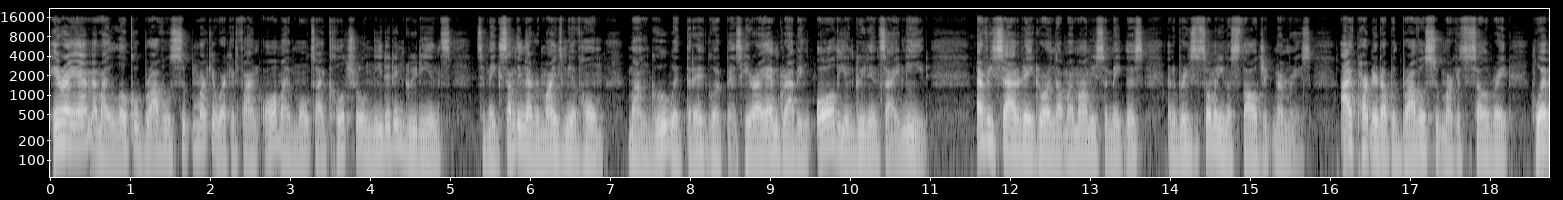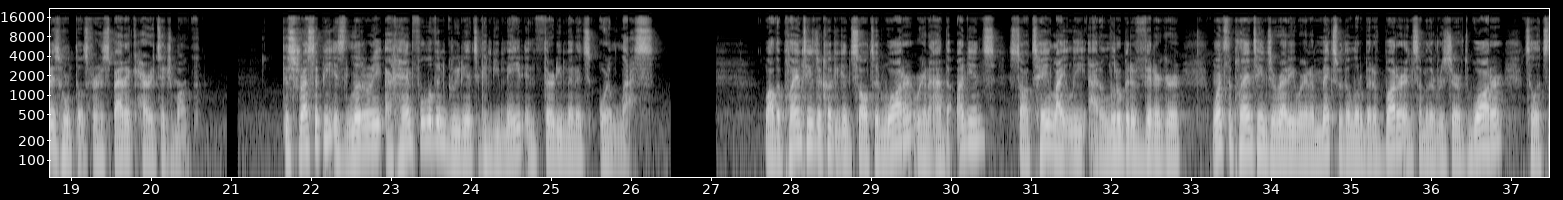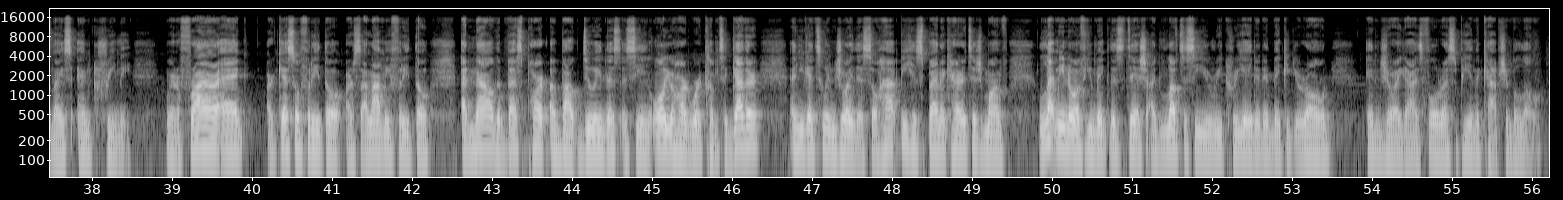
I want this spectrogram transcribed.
Here I am at my local Bravo supermarket where I can find all my multicultural needed ingredients to make something that reminds me of home, mangu with tres golpes. Here I am grabbing all the ingredients I need. Every Saturday growing up, my mom used to make this, and it brings so many nostalgic memories. I've partnered up with Bravo Supermarkets to celebrate Jueves Juntos for Hispanic Heritage Month. This recipe is literally a handful of ingredients and can be made in 30 minutes or less. While the plantains are cooking in salted water, we're to add the onions, saute lightly, add a little bit of vinegar. Once the plantains are ready, we're to mix with a little bit of butter and some of the reserved water till it's nice and creamy. We're to fry our egg, our queso frito, our salami frito. And now the best part about doing this is seeing all your hard work come together and you get to enjoy this. So happy Hispanic Heritage Month. Let me know if you make this dish. I'd love to see you recreate it and make it your own. Enjoy, guys. Full recipe in the caption below.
